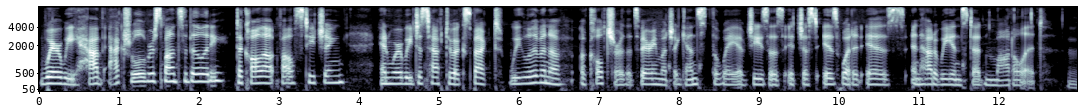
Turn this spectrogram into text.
where we have actual responsibility to call out false teaching and where we just have to expect we live in a, a culture that's very much against the way of Jesus. It just is what it is. And how do we instead model it? Hmm.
